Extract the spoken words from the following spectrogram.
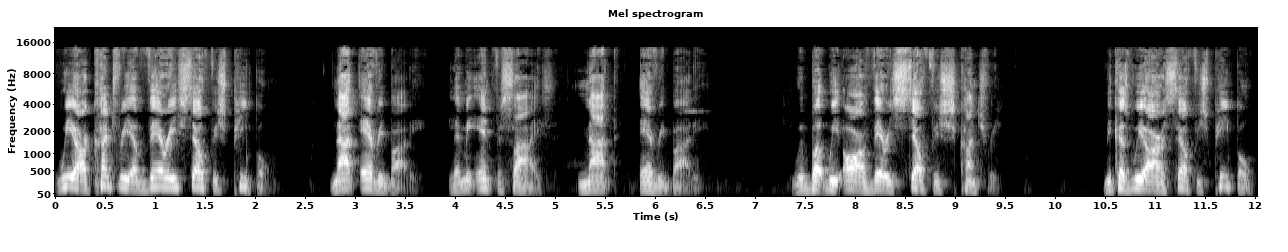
We are a country of very selfish people. Not everybody. Let me emphasize, not everybody. We, but we are a very selfish country because we are a selfish people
